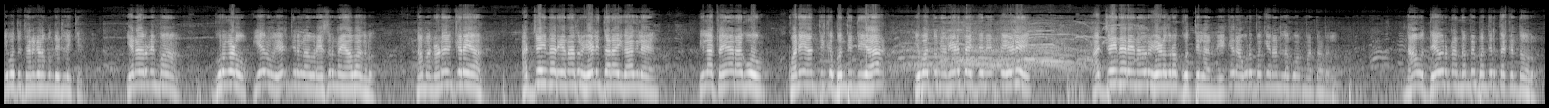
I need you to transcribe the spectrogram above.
ಇವತ್ತು ಜನಗಳ ಮುಂದೆ ಇಡಲಿಕ್ಕೆ. ಏನಾದ್ರು ನಿಮ್ಮ ಗುರುಗಳು ಏನು ಹೇಳ್ತಿರಲ್ಲ ಅವರ ಹೆಸರನ್ನ ಯಾವಾಗಲೂ? ನಮ್ಮ ನೊಣಕೆರೆಯ ಅಜ್ಜಯ್ಯನರು ಏನಾದರೂ ಹೇಳಿದ್ದಾರಾ ಈಗಾಗಲೇ? ಇಲ್ಲ ತಯಾರಾಗು ಕೊನೆಯ ಹಂತಕ್ಕೆ ಬಂದಿದ್ದೀಯಾ? ಇವತ್ತು ನಾನು ಹೇಳ್ತಾ ಇದ್ದೇನೆ ಅಂತ ಹೇಳಿ ಅಜ್ಜಯ್ಯನರು ಏನಾದರೂ ಹೇಳಿದ್ರೋ ಗೊತ್ತಿಲ್ಲ ನನಗೆ. ಯಾಕೆಂದ್ರೆ ಅವ್ರ ಬಗ್ಗೆ ನಾನು ಲಘುವಾಗಿ ಮಾತಾಡಲ್ಲ. ನಾವು ದೇವರನ್ನ ನಂಬಿ ಬಂದಿರತಕ್ಕಂಥವ್ರು.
